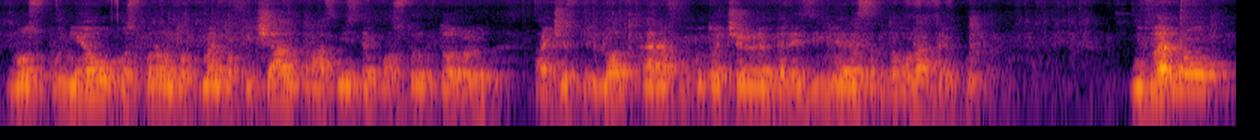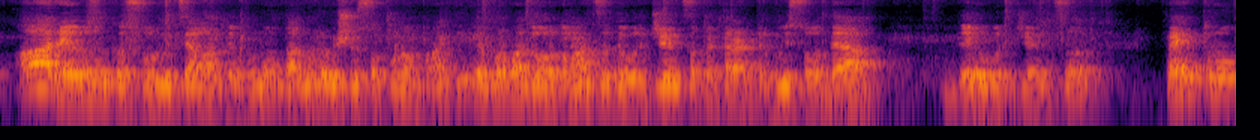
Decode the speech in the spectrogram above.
Nu o spun eu, o spune un document oficial transmis de constructorul acestui lot, care a făcut o cerere de reziliere săptămâna trecută. Guvernul are încă soluția la îndemână, dar nu reușit să o pună în practică. E vorba de o ordonanță de urgență pe care ar trebui să o dea de urgență pentru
